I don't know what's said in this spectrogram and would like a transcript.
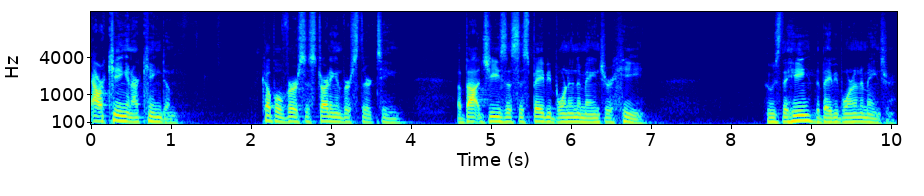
our king and our kingdom. A couple of verses starting in verse 13. about Jesus, this baby born in a manger, he. Who's the he? The baby born in a manger.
